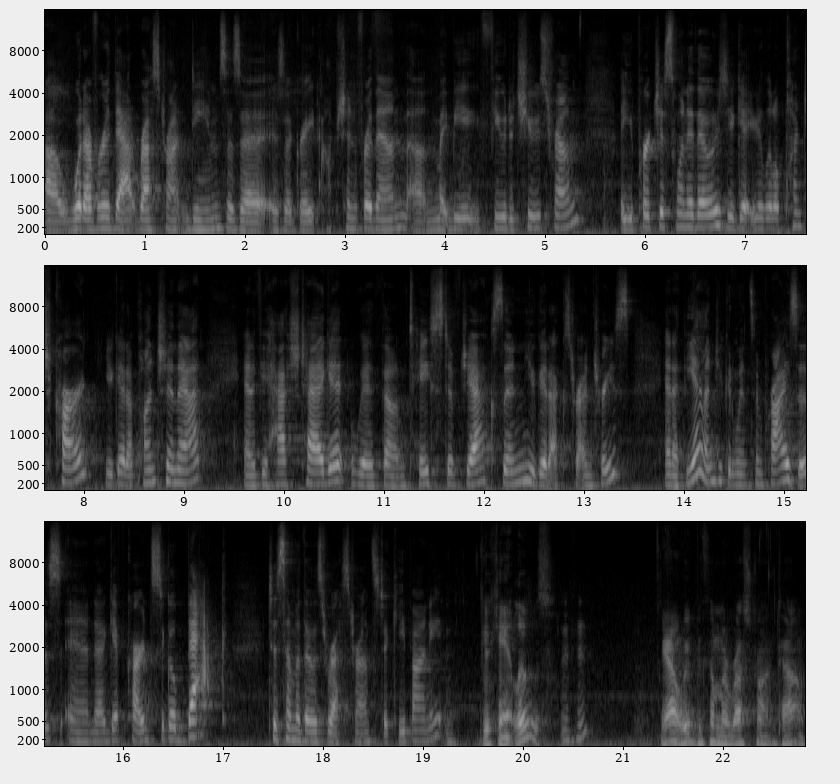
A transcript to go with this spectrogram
uh, whatever that restaurant deems as a, is a great option for them. Uh, might be a few to choose from. Uh, you purchase one of those, you get your little punch card. You get a punch in that, and if you hashtag it with um, Taste of Jackson, you get extra entries. And at the end, you can win some prizes and uh, gift cards to go back to some of those restaurants to keep on eating. You can't lose. Mm. Yeah, we've become a restaurant town.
